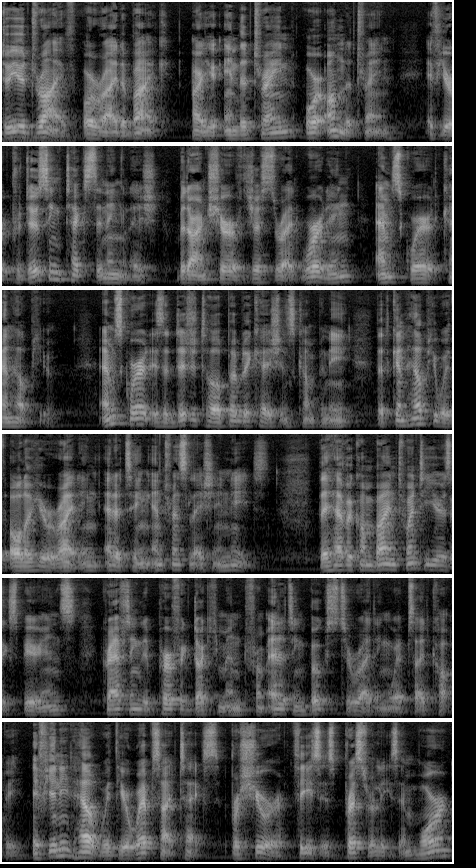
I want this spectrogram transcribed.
Do you drive or ride a bike? Are you in the train or on the train? If you're producing text in English but aren't sure of just the right wording, M Squared can help you. M Squared is a digital publications company that can help you with all of your writing, editing, and translation needs. They have a combined 20 years experience crafting the perfect document from editing books to writing website copy. If you need help with your website text, brochure, thesis, press release, and more,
